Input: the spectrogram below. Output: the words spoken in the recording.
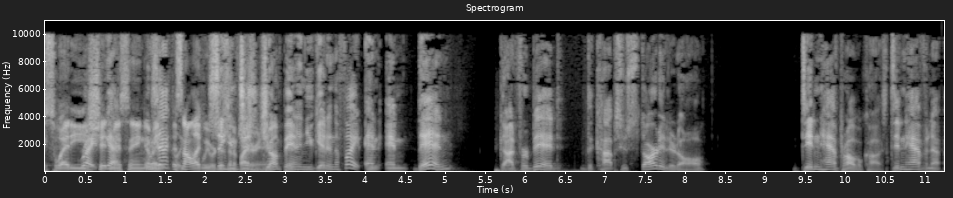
up, sweaty, Right, shit yeah, missing. I mean, exactly. it's not like we were so just in you a fight or just jump in and you get in the fight, and and then, God forbid, the cops who started it all didn't have probable cause, didn't have enough.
